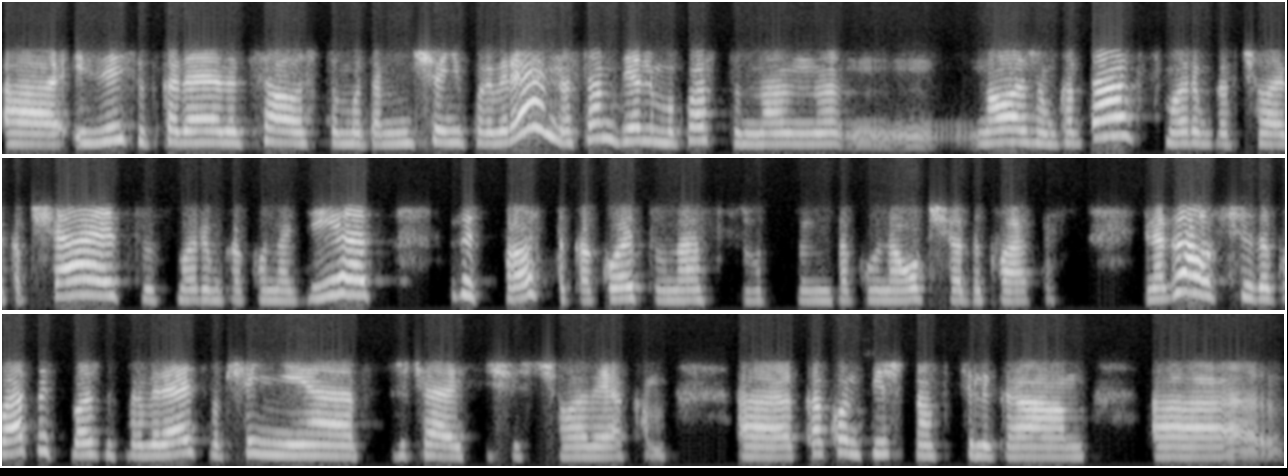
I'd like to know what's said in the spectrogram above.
а, и здесь вот, когда я написала, что мы там ничего не проверяем, на самом деле мы просто на, на, налаживаем контакт, смотрим, как человек общается, смотрим, как он одет, ну, то есть просто какой-то у нас вот такую на общую адекватность. Иногда общую адекватность можно проверять вообще не встречаясь еще с человеком. А, как он пишет нам в Телеграм, а,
